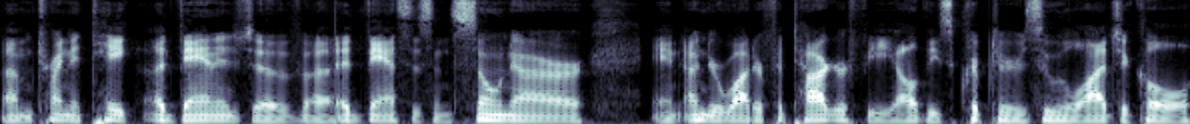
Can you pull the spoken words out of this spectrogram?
um, trying to take advantage of uh, advances in sonar and underwater photography, all these cryptozoological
